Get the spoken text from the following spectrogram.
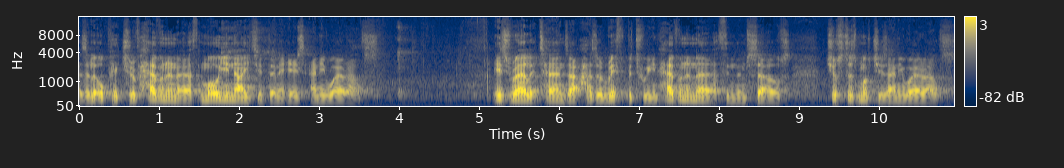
as a little picture of heaven and earth, more united than it is anywhere else. Israel, it turns out, has a rift between heaven and earth in themselves just as much as anywhere else.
